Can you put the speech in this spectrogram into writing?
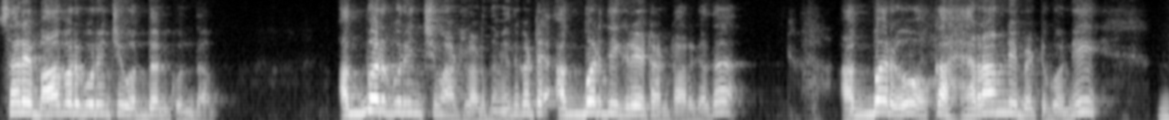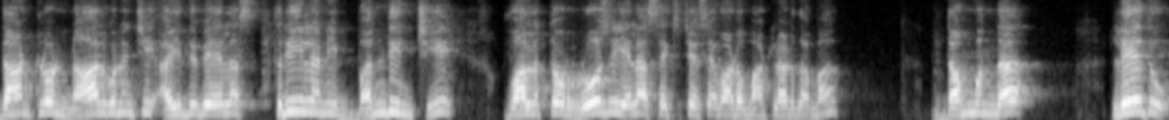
సరే బాబర్ గురించి వద్దనుకుందాం. అక్బర్ గురించి మాట్లాడదాం. ఎందుకంటే అక్బర్ ది గ్రేట్ అంటారు కదా అక్బరు ఒక హెరామ్ని పెట్టుకొని దాంట్లో నాలుగు నుంచి ఐదు వేల స్త్రీలని బంధించి వాళ్ళతో రోజు ఎలా సెక్స్ చేసేవాడో మాట్లాడదామా? దమ్ముందా? లేదు.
